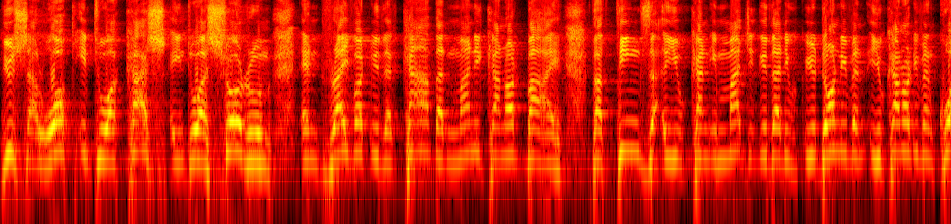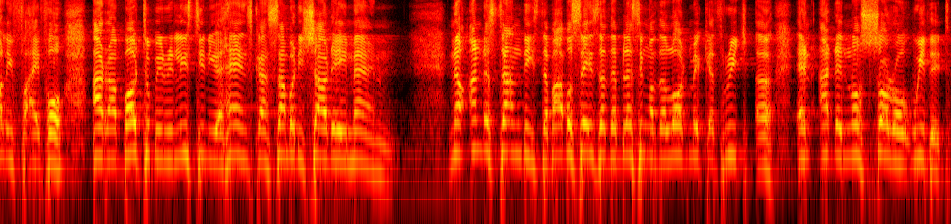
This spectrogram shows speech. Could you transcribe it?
You shall walk into a cash into a showroom and drive out with a car that money cannot buy. That things you can imagine that you, you don't even, you cannot even qualify for are about to be released in your hands. Can somebody shout amen? Now understand this. The Bible says that the blessing of the Lord maketh rich uh, and added no sorrow with it.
